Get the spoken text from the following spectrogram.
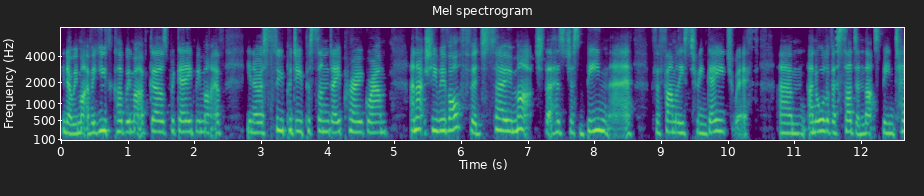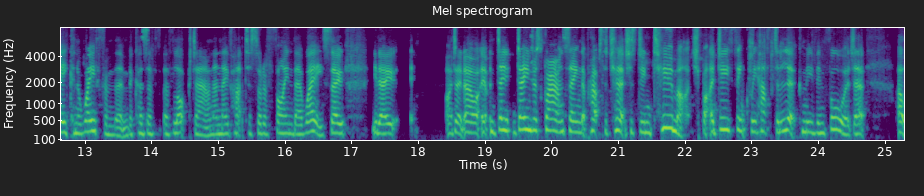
you know we might have a youth club we might have girls brigade we might have you know a super duper sunday program. And actually we've offered so much that has just been there for families to engage with. Um, and all of a sudden that's been taken away from them because of, of lockdown and they've had to sort of find their way. So you know I don't know, dangerous ground saying that perhaps the church is doing too much, but I do think we have to look moving forward at, at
